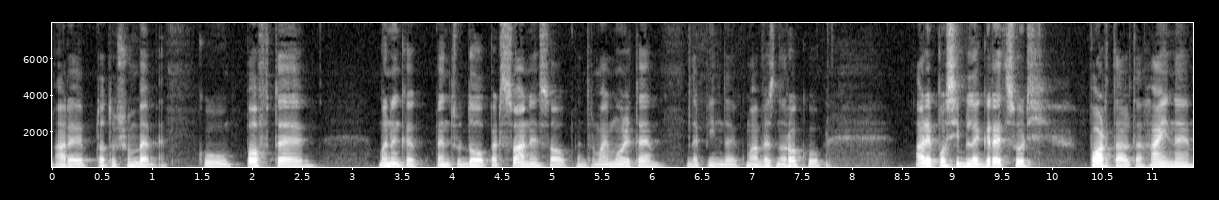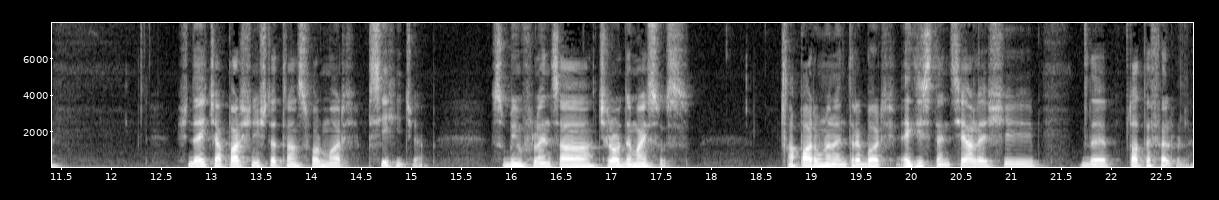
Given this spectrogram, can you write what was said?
Are totuși un bebe, cu pofte, mănâncă pentru două persoane sau pentru mai multe, depinde cum aveți norocul, are posibile grețuri, poartă alte haine și de aici apar și niște transformări psihice, sub influența celor de mai sus. Apar unele întrebări existențiale și de toate felurile.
